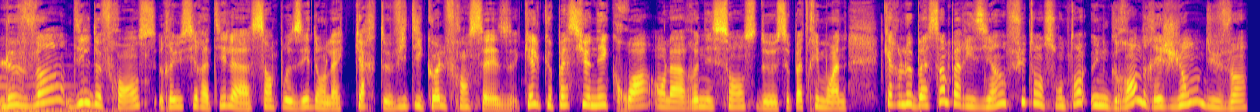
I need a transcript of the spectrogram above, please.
Le vin d'Île-de-France réussira-t-il à s'imposer dans la carte viticole française? Quelques passionnés croient en la renaissance de ce patrimoine, car le bassin parisien fut en son temps une grande région du vin,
